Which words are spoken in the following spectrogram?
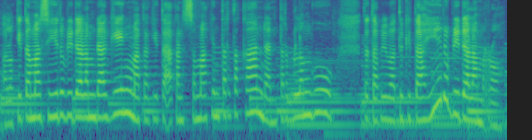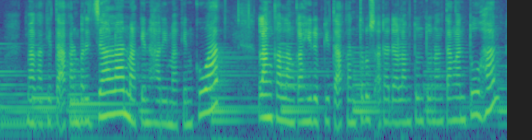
Kalau kita masih hidup di dalam daging, maka kita akan semakin tertekan dan terbelenggu. Tetapi waktu kita hidup di dalam roh, maka kita akan berjalan makin hari makin kuat. Langkah-langkah hidup kita akan terus ada dalam tuntunan tangan Tuhan,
